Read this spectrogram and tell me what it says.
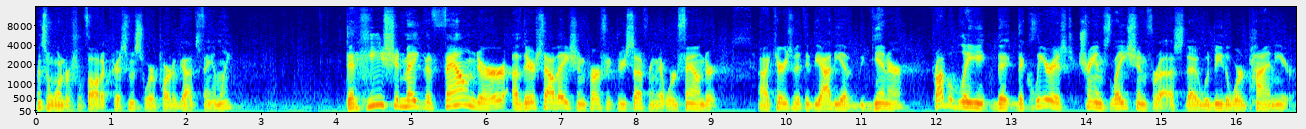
That's a wonderful thought at Christmas. We're a part of God's family. That he should make the founder of their salvation perfect through suffering. That word founder uh, carries with it the idea of a beginner. Probably the, the clearest translation for us, though, would be the word pioneer.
